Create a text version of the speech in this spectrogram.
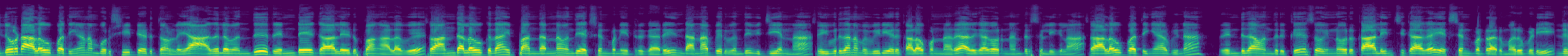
இதோட அளவு பார்த்தீங்கன்னா நம்ம ஒரு ஷீட் எடுத்தோம் இல்லையா? அதில் வந்து ரெண்டே கால் எடுப்பாங்க அளவு. ஸோ அந்த அளவுக்கு தான் இப்போ அந்த அண்ணன் வந்து எக்ஸ்டெண்ட் பண்ணிட்டு இருக்காரு. இந்த அண்ணா பேர் வந்து விஜயண்ணா ஸோ இவர் தான் நம்ம வீடியோ எடுக்க அலோவ் பண்ணாரு. அதுக்காக ஒரு நன்றி சொல்லிக்கலாம். ஸோ அளவு பார்த்தீங்க அப்படின்னா ரெண்டு தான் வந்திருக்கு. ஸோ இன்னொரு கால் இன்ச்சுக்காக எக்ஸ்டெண்ட் பண்றாரு மறுபடி. இந்த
